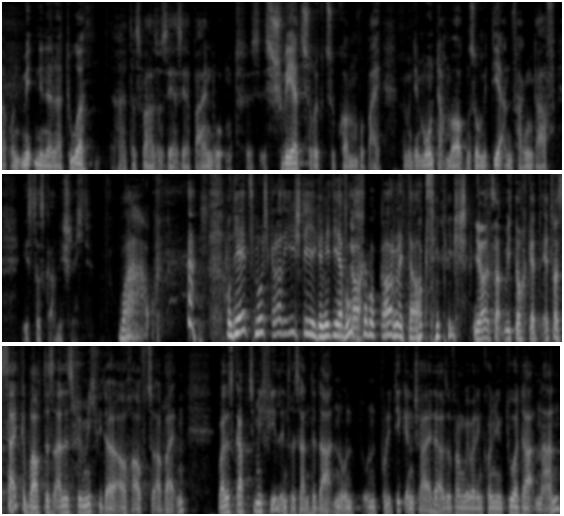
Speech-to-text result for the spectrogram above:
und mitten in der Natur. Äh, das war also sehr, sehr beeindruckend. Es ist schwer zurückzukommen, wobei, wenn man den Montagmorgen so mit dir anfangen darf, ist das gar nicht schlecht. Wow. Und jetzt musst du gerade einsteigen in die Woche, wo du gar nicht da bist. Ja, es hat mich doch etwas Zeit gebraucht, das alles für mich wieder auch aufzuarbeiten, weil es gab ziemlich viel interessante Daten und, und Politikentscheide. Also fangen wir bei den Konjunkturdaten an.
